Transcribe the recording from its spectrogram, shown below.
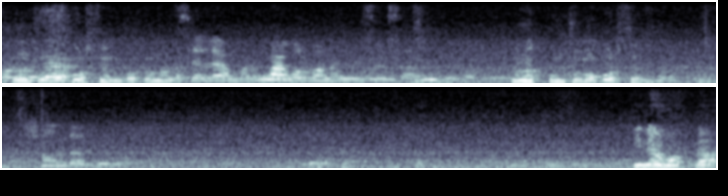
কোন সময় করছেন ঘটনাটা? ছেলে আমার পাগল বানাই স্যার। না না কোন সময় করছেন? সন্ধ্যার দিকে কি নাম আপনার?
